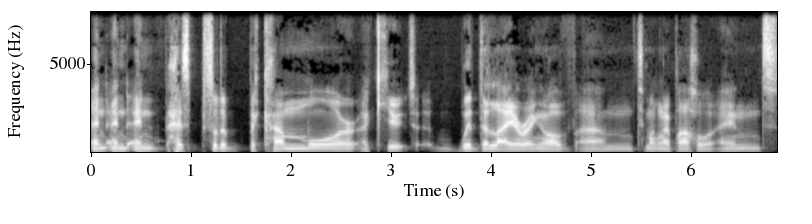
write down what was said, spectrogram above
And, and and has sort of become more acute with the layering of um, Te Mangai Paho and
